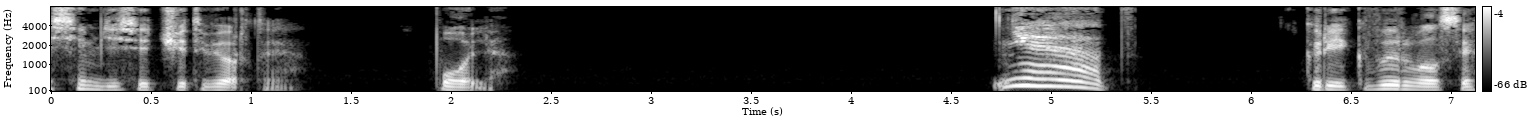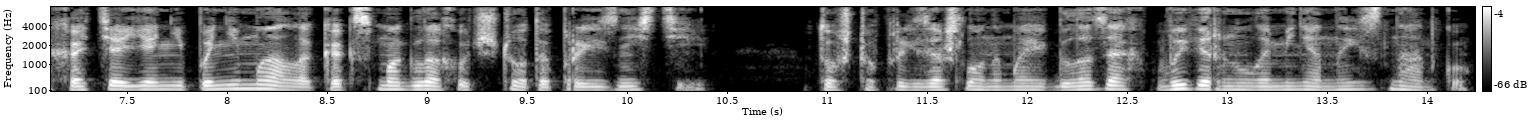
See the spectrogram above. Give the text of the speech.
74. Поля. «Нет!» Крик вырвался, хотя я не понимала, как смогла хоть что-то произнести. То, что произошло на моих глазах, вывернуло меня наизнанку,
